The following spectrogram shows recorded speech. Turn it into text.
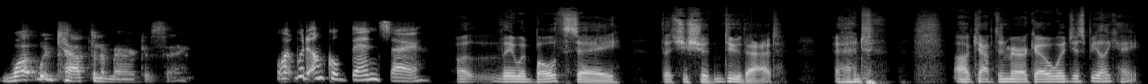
What would Captain America say? What would Uncle Ben say? Uh, they would both say that she shouldn't do that and uh, Captain America would just be like, "Hey,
